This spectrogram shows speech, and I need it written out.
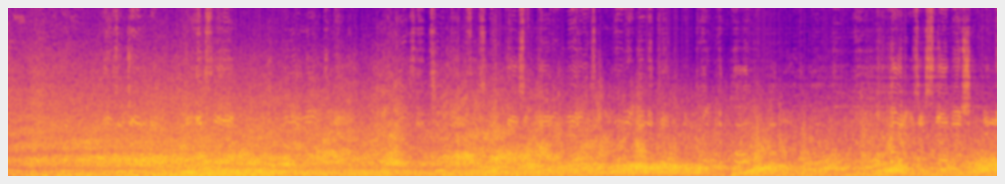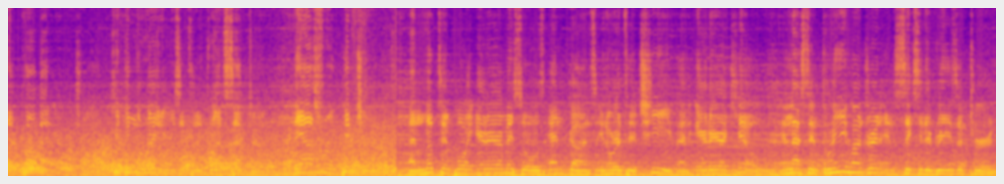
Ladies and gentlemen, it looks like we're going on today. There's uh, two guys that snuck past our radar radars and really undetected to threaten the Conch Republic. Our fighters established in their combat air patrol, keeping the raiders into the threat sector. They asked for a picture looked to employ air-to-air missiles and guns in order to achieve an air-to-air kill in less than 360 degrees of turn.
